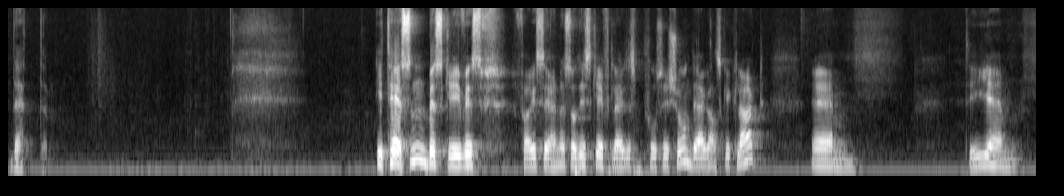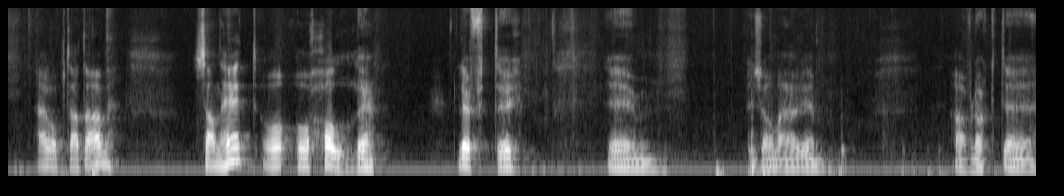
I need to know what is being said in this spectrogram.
dette. I tesen beskrives fariseernes og de skriftleides posisjon. Det er ganske klart. De er opptatt av sannhet og å holde løfter eh, som er eh, avlagt eh,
